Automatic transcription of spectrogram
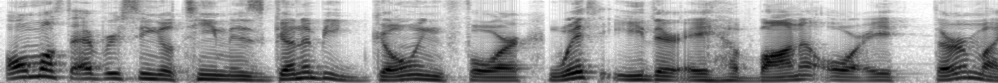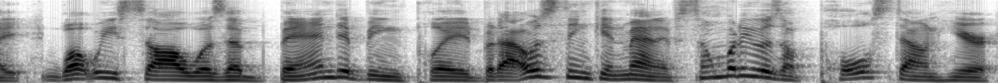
almost every single team is going to be going for with either a Hibana or a Thermite. What we saw was a Bandit being played, but I was thinking, man, if somebody was a Pulse down here,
